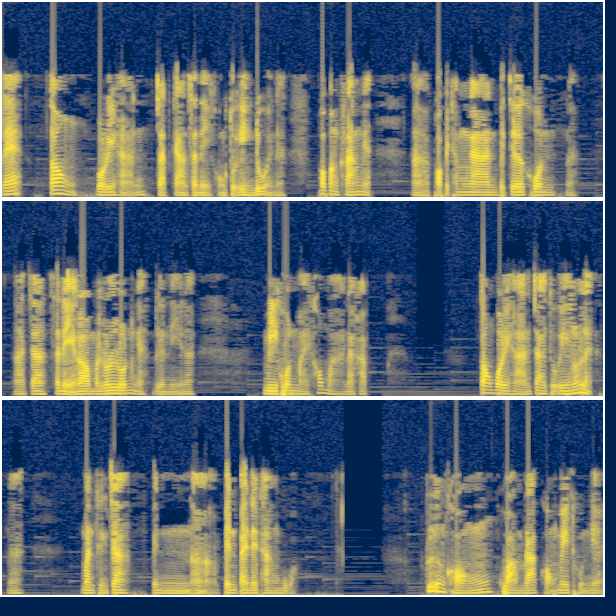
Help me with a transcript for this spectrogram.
และต้องบริหารจัดการเสน่ห์ของตัวเองด้วยนะ เพราะบางครั้งเนี่ยอพอไปทำงานไปเจอคนนะอาจจะเสน่ห์เรามันล้นๆไงเดือนนี้นะมีคนใหม่เข้ามานะครับ ต้องบริหารใจตัวเองแล้วแหละนะ มันถึงจะเป็นเป็นไปในทางบวก เรื่องของความรักของเมถุนเนี่ย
